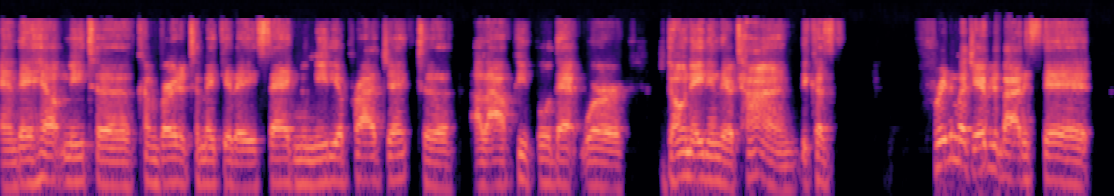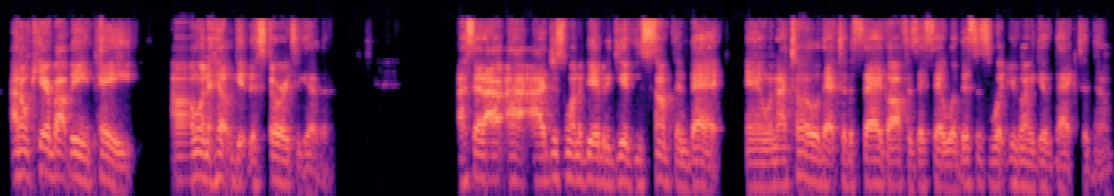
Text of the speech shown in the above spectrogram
and they helped me to convert it to make it a SAG New Media project to allow people that were donating their time because pretty much everybody said, I don't care about being paid. I want to help get this story together. I said, I, I, I just want to be able to give you something back. And when I told that to the SAG office, they said, well, this is what you're going to give back to them.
